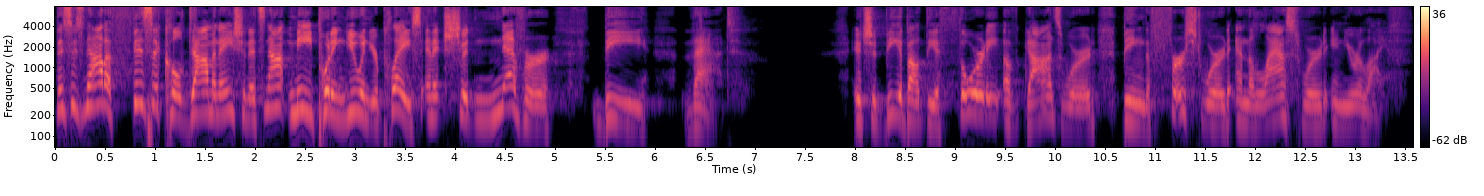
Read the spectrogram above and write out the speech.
This is not a physical domination. It's not me putting you in your place, and it should never be that. It should be about the authority of God's word being the first word and the last word in your life.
